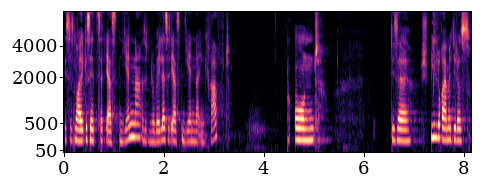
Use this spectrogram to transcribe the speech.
ist das neue Gesetz seit 1. Jänner, also die Novelle seit 1. Jänner in Kraft. Und diese Spielräume, die das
